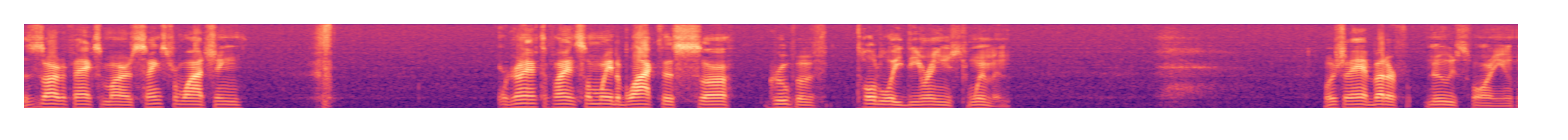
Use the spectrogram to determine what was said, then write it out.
This is Artifacts of Mars. Thanks for watching. We're going to have to find some way to block this uh, group of totally deranged women. Wish I had better news for you.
